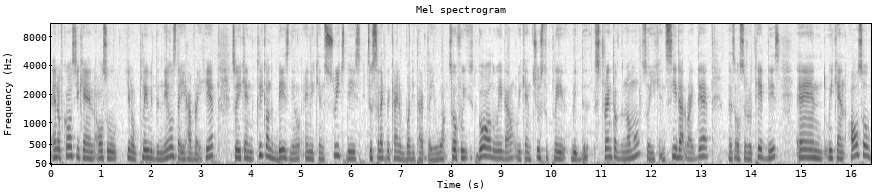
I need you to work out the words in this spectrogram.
and of course you can also you know play with the nails that you have right here. So you can click on the base nail and you can switch this to select the kind of body type that you want. So if we go all the way down we can choose to play with the strength of the normal. So you can see that right there. Let's also rotate this. And we can also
